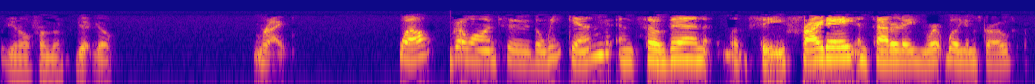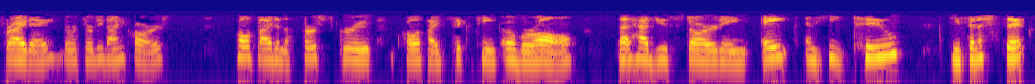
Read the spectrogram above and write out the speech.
you know, from the get go. Right. Well, go on to the weekend. And so then, let's see, Friday and Saturday, you were at Williams Grove. Friday, there were 39 cars. Qualified in the first group, qualified 16th overall. That had you starting eighth in heat two. You finished sixth.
